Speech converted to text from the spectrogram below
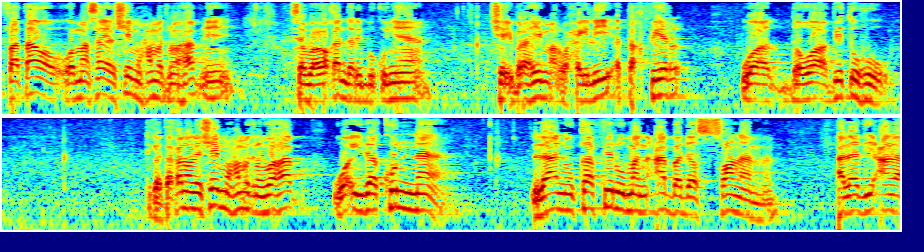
Fatawa wa Masail Syekh Muhammad bin Wahab ini saya bawakan dari bukunya Syekh Ibrahim Ar-Ruhaili At-Takfir wa Dawabituhu. Dikatakan oleh Syekh Muhammad bin Wahab wa idza kunna لا نكفر من عبد الصنم الذي على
